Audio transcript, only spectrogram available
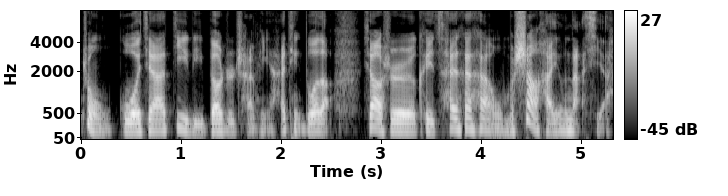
种国家地理标志产品，还挺多的。肖老师可以猜猜看，我们上海有哪些啊？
